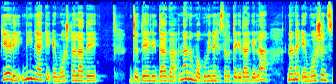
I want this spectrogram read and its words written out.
ಕೇಳಿ ನೀನು ಯಾಕೆ ಎಮೋಷ್ನಲ್ ಆದೆ? ಜೊತೆಯಲ್ಲಿದ್ದಾಗ ನಾನು ಮಗುವಿನ ಹೆಸರು ತೆಗೆದಾಗೆಲ್ಲ ನನ್ನ ಎಮೋಷನ್ಸ್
